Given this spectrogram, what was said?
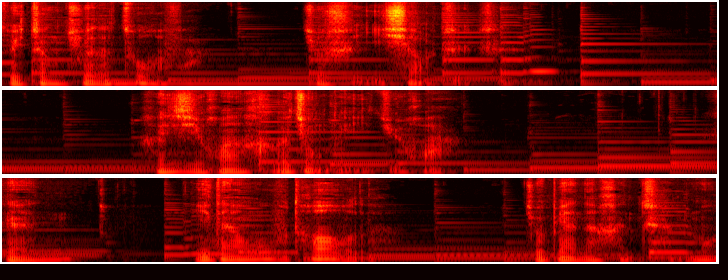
最正确的做法就是一笑置之。很喜欢何炅的一句话。人一旦悟透了，就变得很沉默。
